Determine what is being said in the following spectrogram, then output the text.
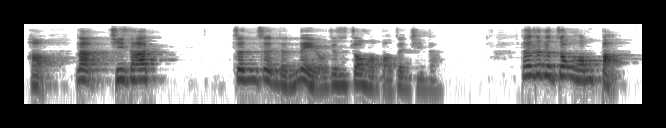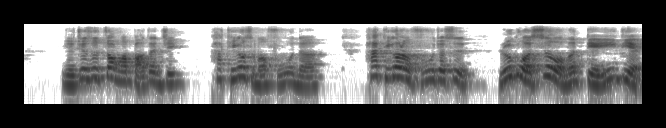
好，那其实它真正的内容就是装潢保证金的。但这个装潢保，也就是装潢保证金，它提供什么服务呢？它提供的服务就是，如果是我们点一点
